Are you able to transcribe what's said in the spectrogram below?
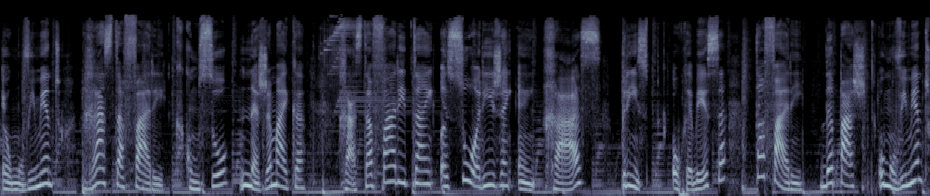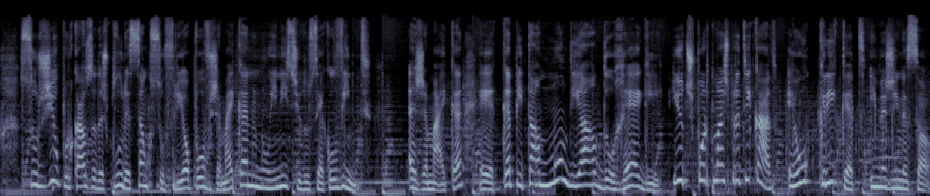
é o movimento Rastafari, que começou na Jamaica. Rastafari tem a sua origem em Ras, príncipe ou cabeça, Tafari, da paz. O movimento surgiu por causa da exploração que sofria o povo jamaicano no início do século XX. A Jamaica é a capital mundial do reggae e o desporto mais praticado é o cricket, imagina só.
